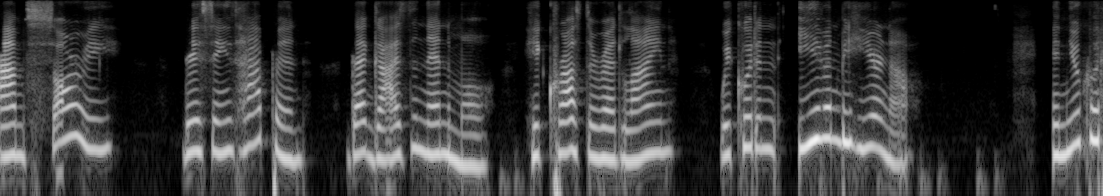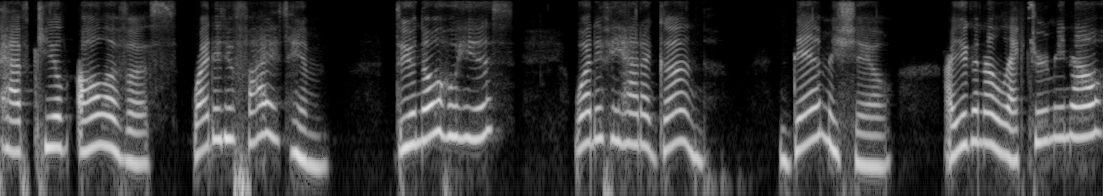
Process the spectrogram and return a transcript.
I'm sorry. These things happened. That guy's an animal. He crossed the red line. We couldn't even be here now. And you could have killed all of us. Why did you fight him? Do you know who he is? What if he had a gun? Damn, Michelle. Are you gonna lecture me now?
